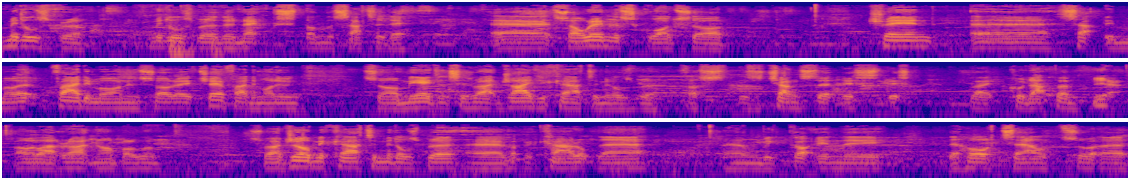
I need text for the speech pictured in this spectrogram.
Middlesbrough, Middlesbrough the next on the Saturday. Uh, so we're in the squad. So trained uh, Saturday, mo- Friday morning. Sorry, trained Friday morning. So my agent says, right, drive your car to Middlesbrough because there's a chance that this this like could happen. Yeah. I was like, right, no problem. So I drove my car to Middlesbrough, uh, got my car up there, and we got in the the hotel. So uh,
